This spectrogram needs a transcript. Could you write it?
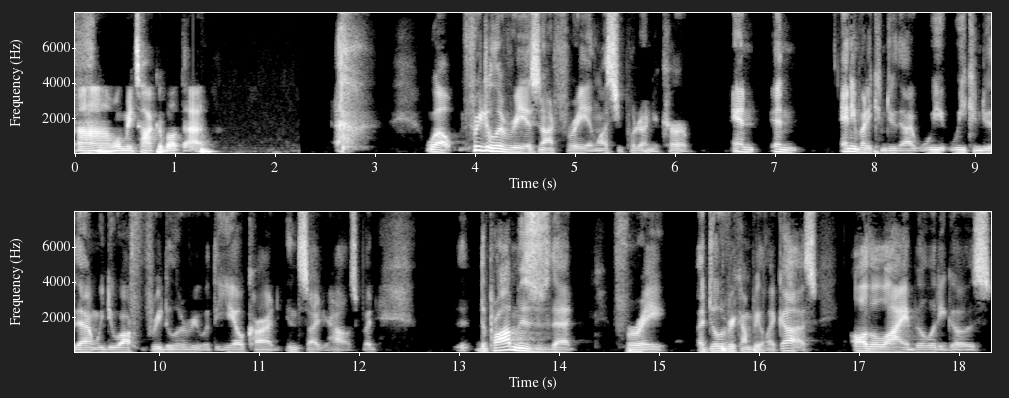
uh, when we talk about that? Well, free delivery is not free unless you put it on your curb, and and anybody can do that. We we can do that, and we do offer free delivery with the Yale card inside your house. But the problem is, is that for a a delivery company like us, all the liability goes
